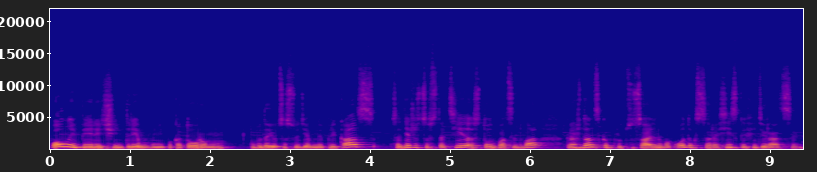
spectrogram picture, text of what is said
Полный перечень требований, по которым выдается судебный приказ, содержится в статье 122 Гражданско-процессуального кодекса Российской Федерации.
